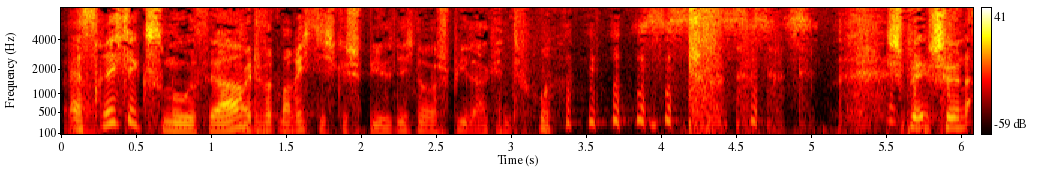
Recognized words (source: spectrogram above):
erst richtig smooth, ja. Heute wird mal richtig gespielt, nicht nur Spielagentur. Sp schön äh,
